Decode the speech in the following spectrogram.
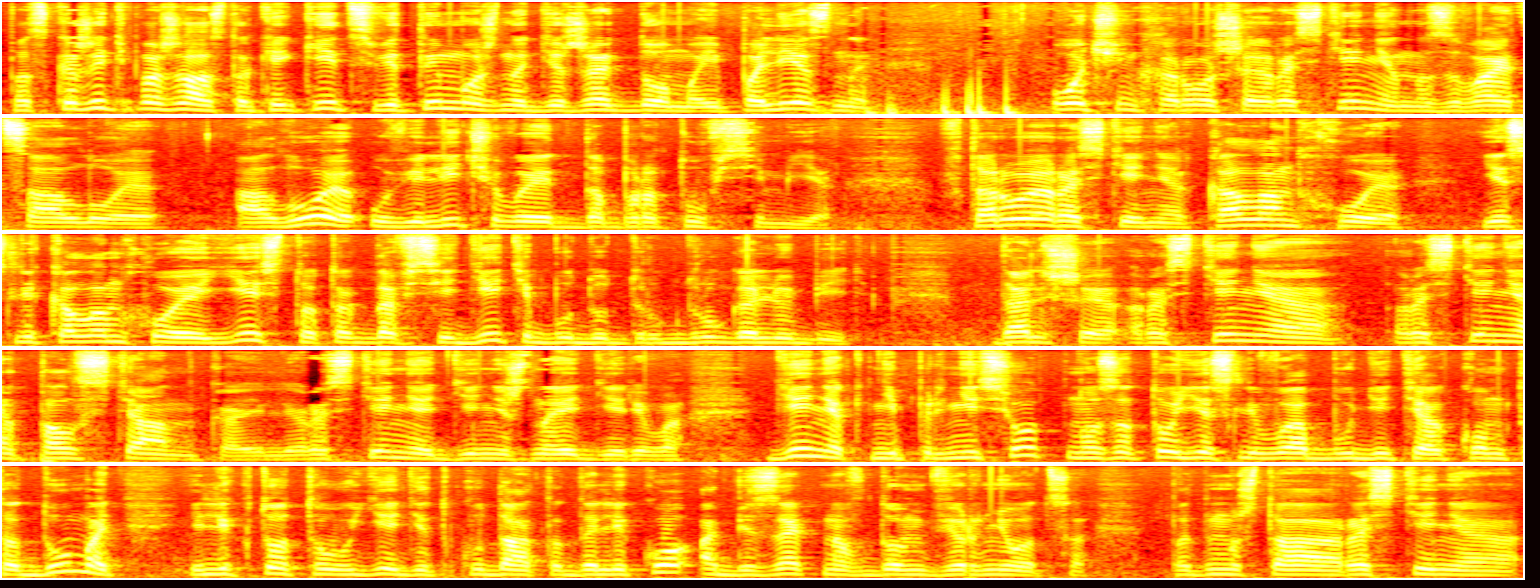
Подскажите, пожалуйста, какие цветы можно держать дома и полезны? Очень хорошее растение называется алоэ. Алоэ увеличивает доброту в семье. Второе растение каланхоя. Если каланхоя есть, то тогда все дети будут друг друга любить. Дальше растение, растение толстянка или растение денежное дерево. Денег не принесет, но зато если вы будете о ком-то думать или кто-то уедет куда-то далеко, обязательно в дом вернется. Потому что растение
